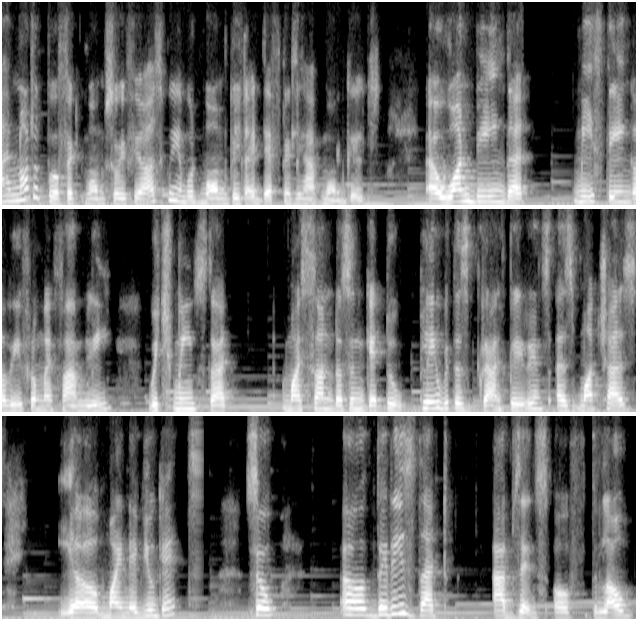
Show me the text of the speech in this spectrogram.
I'm not a perfect mom. So if you ask me about mom guilt, I definitely have mom guilt. Uh, one being that me staying away from my family, which means that my son doesn't get to play with his grandparents as much as uh, my nephew gets. So uh, there is that absence of the love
